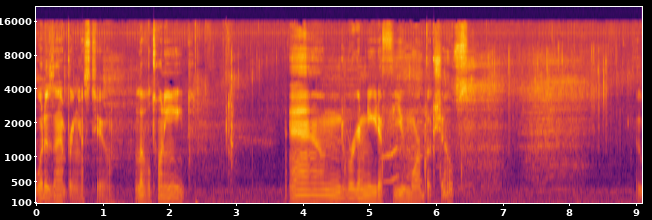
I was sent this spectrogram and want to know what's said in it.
What does that bring us to? Level 28. And we're gonna need a few more bookshelves. Oh,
